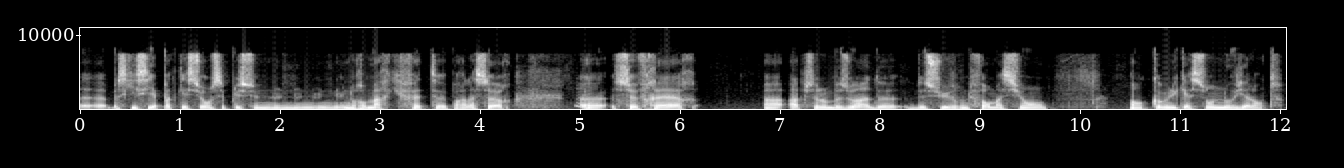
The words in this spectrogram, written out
euh, parce qu'ici il n'y a pas de question, c'est plus une, remarque faite par la sœur. Euh, ce frère a absolument besoin de, suivre une formation en communication non violente.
